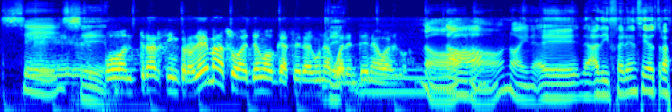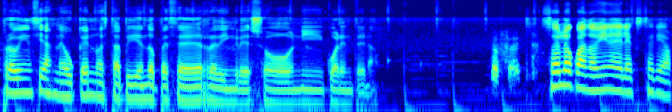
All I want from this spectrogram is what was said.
Sí. Eh, Sí. ¿Puedo entrar sin problemas o tengo que hacer alguna De- cuarentena o algo? No, No. no, no hay. eh, a diferencia de otras provincias, Neuquén no está pidiendo PCR de ingreso ni cuarentena. Perfecto. Solo cuando viene del exterior.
